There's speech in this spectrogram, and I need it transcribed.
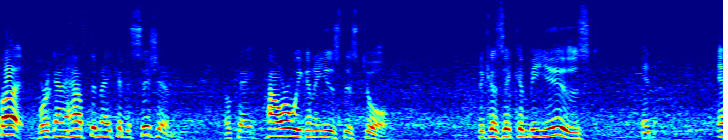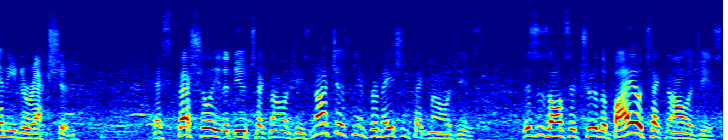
But we're gonna have to make a decision, okay? How are we gonna use this tool? Because it can be used in any direction, especially the new technologies, not just the information technologies. This is also true of the biotechnologies.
